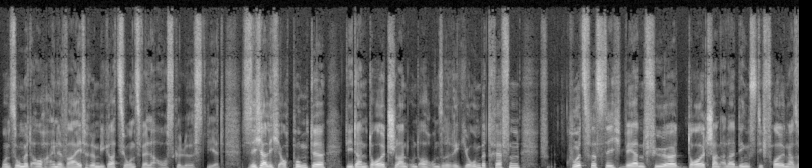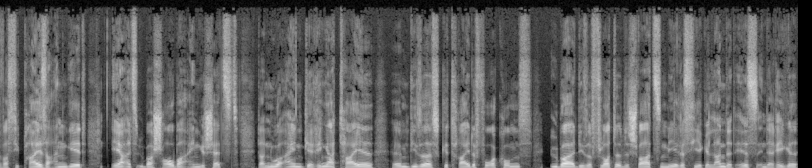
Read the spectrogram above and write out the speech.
und somit auch eine weitere Migrationswelle ausgelöst wird. Sicherlich auch Punkte, die dann Deutschland und auch unsere Region betreffen. Kurzfristig werden für Deutschland allerdings die Folgen, also was die Preise angeht, eher als überschaubar eingeschätzt, da nur ein geringer Teil ähm, dieses Getreidevorkommens über diese Flotte des Schwarzen Meeres hier gelandet ist. In der Regel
